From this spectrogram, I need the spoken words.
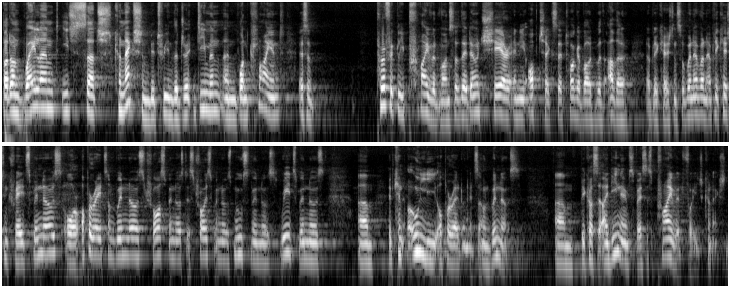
But on Wayland, each such connection between the daemon and one client is a perfectly private one, so they don't share any objects they talk about with other applications. So whenever an application creates windows or operates on windows, draws windows, destroys windows, moves windows, reads windows, um, it can only operate on its own windows um, because the ID namespace is private for each connection.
